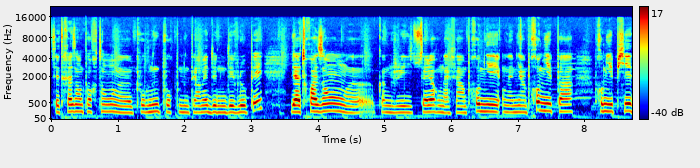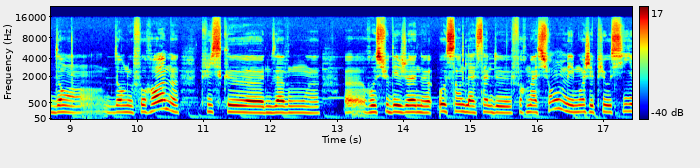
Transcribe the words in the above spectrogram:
c'est très important pour nous pour nous permettre de nous développer. Il y a trois ans, comme je l'ai dit tout à l'heure, on a fait un premier, on a mis un premier pas, premier pied dans, dans le forum, puisque nous avons reçu des jeunes au sein de la salle de formation, mais moi j'ai pu aussi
